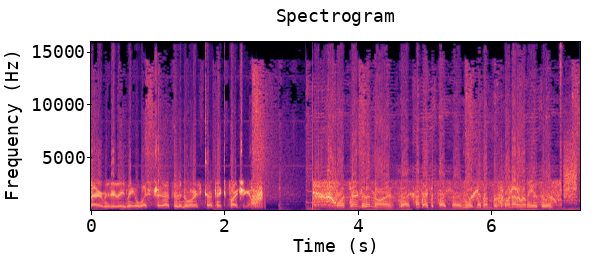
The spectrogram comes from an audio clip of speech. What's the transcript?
49 Zulu, make a west turn out to the north, contact departure. West turn to the north, uh, contact departure, November 49 Romeo Zulu.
